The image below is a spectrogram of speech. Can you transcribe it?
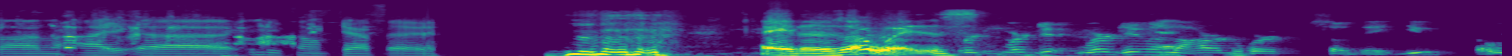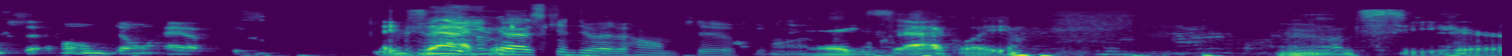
on I uh, Indie Film Cafe. hey, there's always We're, we're, do, we're doing the hard work so that you folks at home don't have to. Yeah, exactly you guys can do it at home too if you want. exactly. Hmm, Let's see here.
